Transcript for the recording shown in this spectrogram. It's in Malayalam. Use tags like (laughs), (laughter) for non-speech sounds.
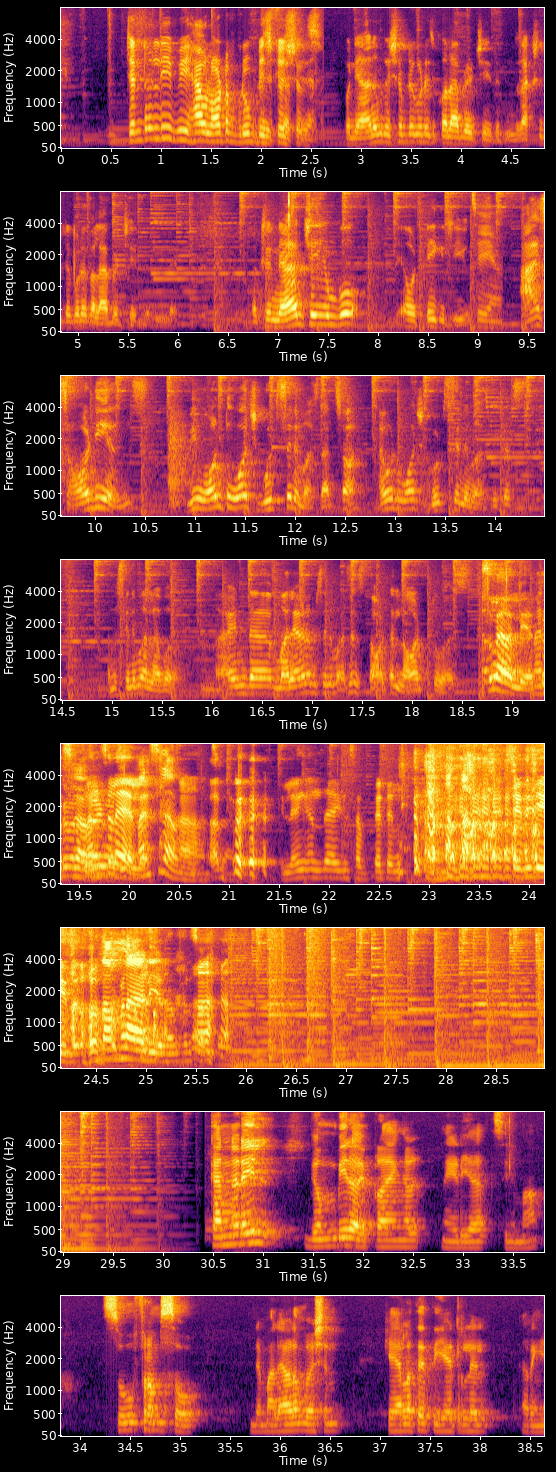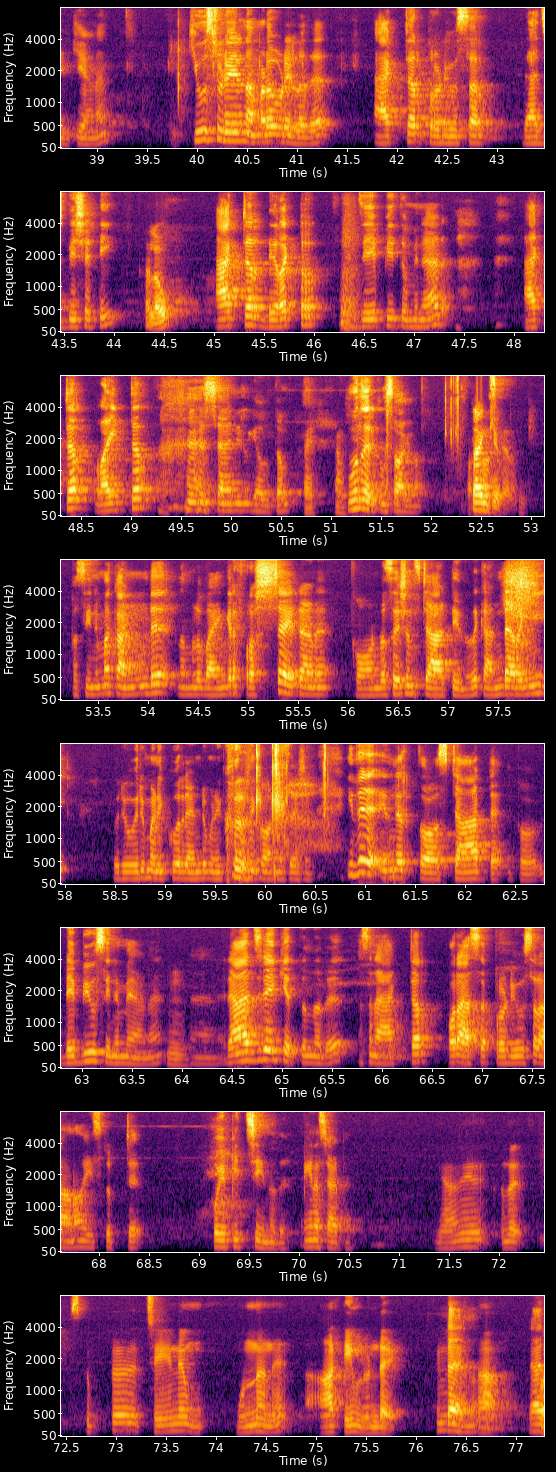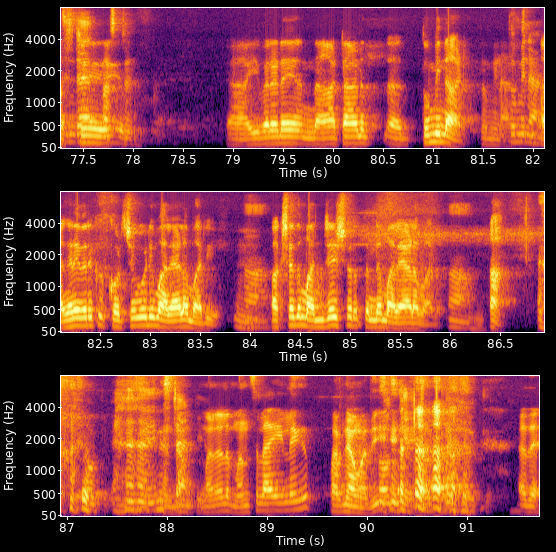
generally we have a lot of group discussions. അപ്പൊ ഞാനും ഋഷഭിന്റെ കൂടെ കൊലാബറേറ്റ് ചെയ്തിട്ടുണ്ട് റക്ഷിന്റെ കൂടെ കൊലാബറേറ്റ് ചെയ്തിട്ടുണ്ട് പക്ഷെ ഞാൻ ചെയ്യുമ്പോൾ ഒറ്റയ്ക്ക് ചെയ്യും ചെയ്യാം as audience we want to watch good cinemas that's all I want watch good cinemas because I'm cinema lover and Malayalam cinema thought cinemas lot to us. മനസ്സിലാവില്ലേ? മനസ്സിലാവും. മനസ്സിലായല്ലേ? മനസ്സിലാവുന്നു, ആ. മനസ്സിലാവുന്നു. ഇല്ലെങ്കിൽ എന്തായാലും സബ് ടൈറ്റിൽ ശരി ചെയ്തു നമ്മൾ ആഡ് ചെയ്യാം കന്നഡയിൽ ഗംഭീര അഭിപ്രായങ്ങൾ നേടിയ സിനിമ സൂ ഫ്രം സോ എന്റെ മലയാളം വേർഷൻ കേരളത്തെ തിയേറ്ററിൽ ഇറങ്ങിയിരിക്കുകയാണ് ക്യൂ സ്റ്റുഡിയോയിൽ നമ്മുടെ കൂടെ ഉള്ളത് actor producer Raj B Shetty hello actor director J P Thumminad actor writer Shanil Gautham. മൂന്നുപേർക്കും സ്വാഗതം. താങ്ക് യു അപ്പൊ സിനിമ കണ്ട് നമ്മൾ ഭയങ്കര ഫ്രഷ് ആയിട്ടാണ് കോൺവെർസേഷൻ സ്റ്റാർട്ട് ചെയ്യുന്നത്. കണ്ടിറങ്ങി ഒരു ഒരു മണിക്കൂർ രണ്ട് മണിക്കൂർ കോൺവെർസേഷൻ ഇത് ഇതിന്റെ സ്റ്റാർട്ട് ഇപ്പോൾ ഡെബ്യൂ സിനിമയാണ്. രാജിലേക്ക് എത്തുന്നത് as an actor or as a producer ആണോ ഈ സ്ക്രിപ്റ്റ് പോയി പിച്ച് ചെയ്യുന്നത്? എങ്ങനെ സ്റ്റാർട്ട് ഞാൻ സ്ക്രിപ്റ്റ് ചെയ്യുന്ന മുന്നന്ന് ആ ടീമിലുണ്ടായി ഇവരുടെ നാട്ടാണ് തുമിനാട്. അങ്ങനെ ഇവർക്ക് കുറച്ചും കൂടി മലയാളം അറിയും. പക്ഷെ അത് മഞ്ചേശ്വരത്തിന്റെ മലയാളമാണ്. (laughs) മലയാളം മനസ്സിലായില്ലെങ്കിൽ പറഞ്ഞാൽ മതി. (laughs) അതെ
